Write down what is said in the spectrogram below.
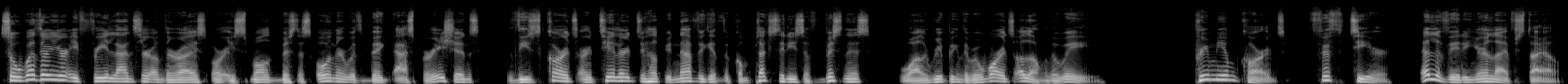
So, whether you're a freelancer on the rise or a small business owner with big aspirations, these cards are tailored to help you navigate the complexities of business while reaping the rewards along the way. Premium Cards, 5th tier, elevating your lifestyle.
